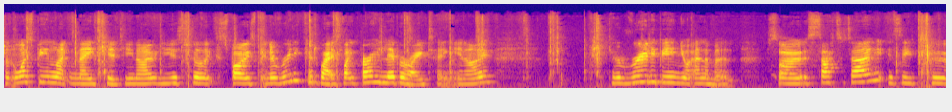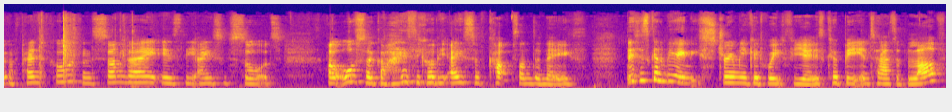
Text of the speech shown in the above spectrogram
and almost being like naked, you know? You just feel exposed but in a really good way. It's like very liberating, you know? You can really be in your element. So Saturday is the Two of Pentacles and Sunday is the Ace of Swords. Oh, also guys, you got the Ace of Cups underneath. This is going to be an extremely good week for you. This could be in terms of love.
